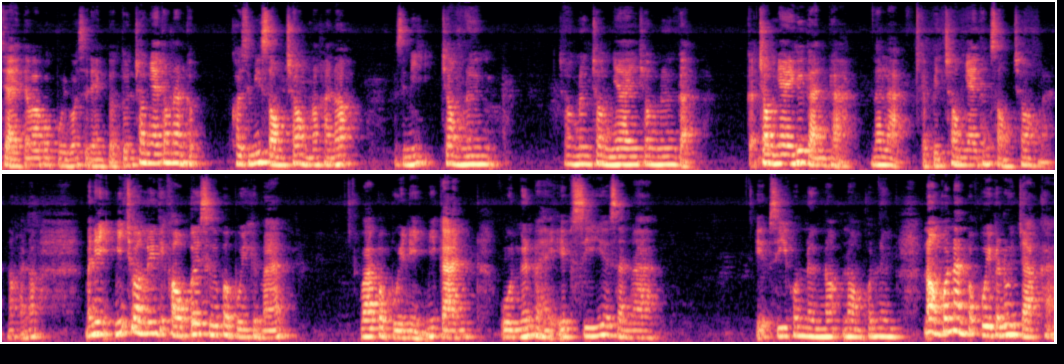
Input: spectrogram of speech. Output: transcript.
ใจแต่ว่าปลาปุยบ่แสดงตัวตนช่องใหญ่ช่องนั้นเขาเขาสิมีสองช่องเนาะค่ะเนาะก็สิมีช่องหนึ่ง ช่องหนึ่งช่องใหญ่ช่องหนึ่งกับกับช่องใหญ่คือกันค่ะนั่นแหละก็เป็นช่องใหญ่ทั้งสองช่องแหละเนาะค่ะเนาะมันนี่มีช่วงนึงที่เขาเอ้ยซื้อปลาปุ๋ยขึ้นมา ว่าปลาปุ๋ยนี่มีการโอนเงินไปให้เอฟซีสันว่าเอฟซีคนหนึ่งเนาะน้องคนหนึ่งน้องคนนั้นปลาปุ๋ยก็รู้จักค่ะ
